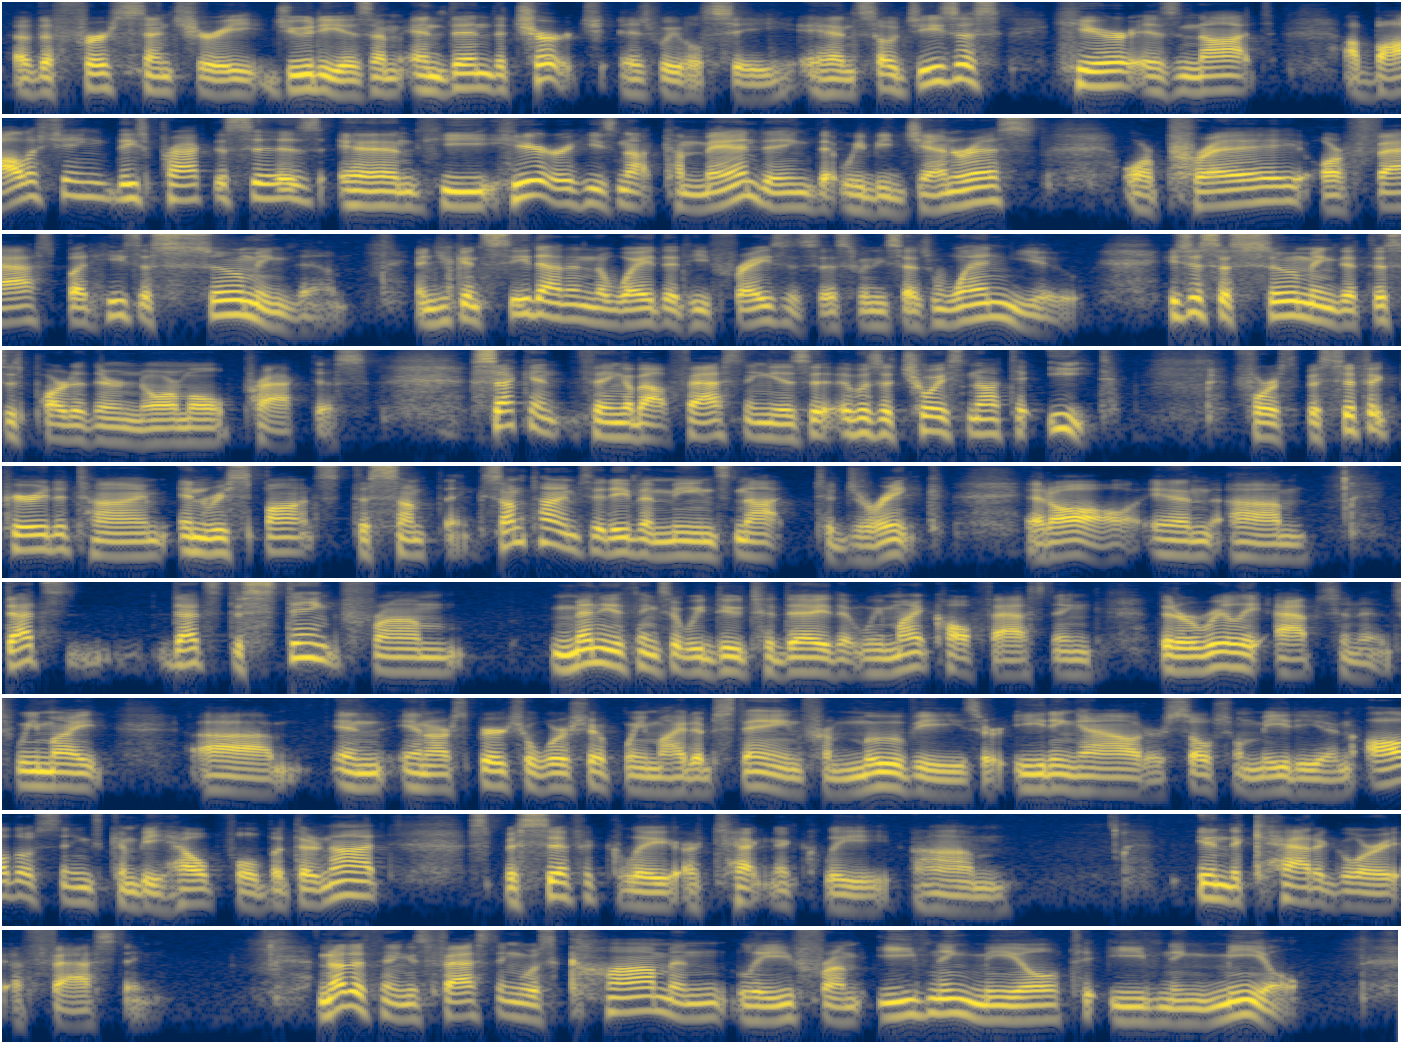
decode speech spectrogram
of the first century Judaism and then the church, as we will see. And so Jesus here is not abolishing these practices and he here he's not commanding that we be generous or pray or fast but he's assuming them and you can see that in the way that he phrases this when he says when you he's just assuming that this is part of their normal practice second thing about fasting is it was a choice not to eat for a specific period of time in response to something. Sometimes it even means not to drink at all. And um, that's, that's distinct from many of the things that we do today that we might call fasting that are really abstinence. We might, um, in, in our spiritual worship, we might abstain from movies or eating out or social media, and all those things can be helpful, but they're not specifically or technically um, in the category of fasting. Another thing is fasting was commonly from evening meal to evening meal.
